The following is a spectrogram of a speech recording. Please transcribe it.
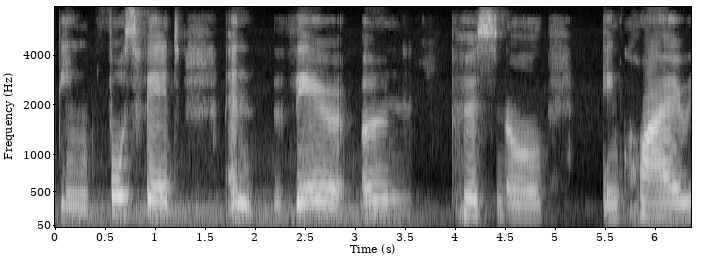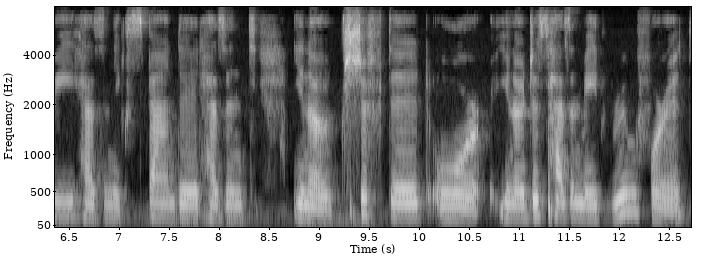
being force fed and their own personal inquiry hasn't expanded, hasn't, you know, shifted or, you know, just hasn't made room for it,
